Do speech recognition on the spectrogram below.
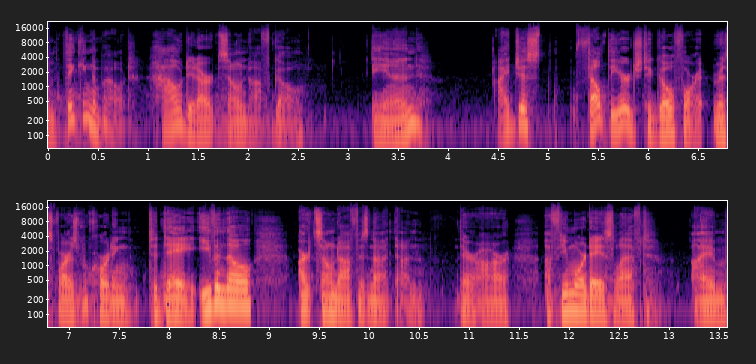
I'm thinking about how did Art Sound Off go? And I just felt the urge to go for it as far as recording today, even though Art Sound Off is not done. There are a few more days left. I'm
